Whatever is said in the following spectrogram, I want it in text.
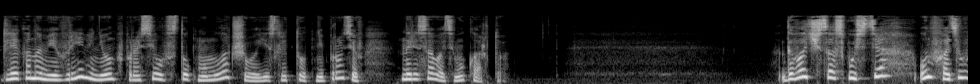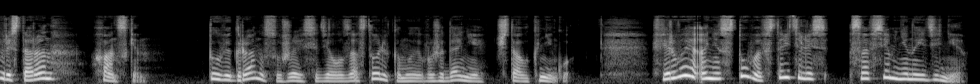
Для экономии времени он попросил Стокма-младшего, если тот не против, нарисовать ему карту. Два часа спустя он входил в ресторан Ханскин. Туви Гранус уже сидела за столиком и в ожидании читала книгу. Впервые они с Тувой встретились совсем не наедине.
